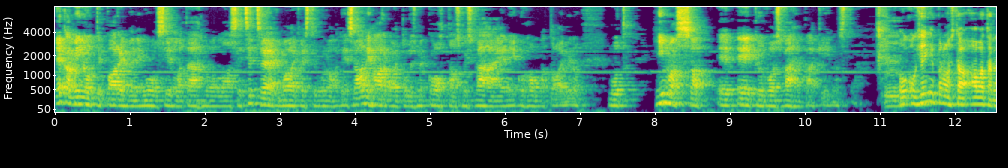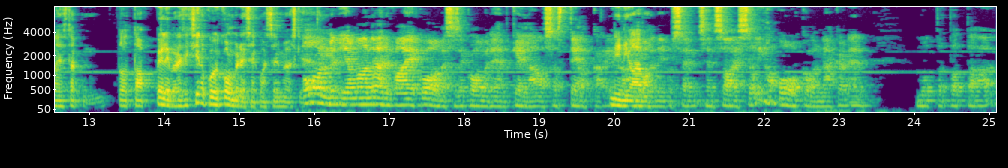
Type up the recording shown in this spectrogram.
eka minuutti pari meni mulla sillä, että äh, mulla on lasit. Sitten se, kun mä oikeasti unohdin, se ani harvoin tuli sinne kohtaus, missä vähän ei niinku homma toiminut. Mutta himassa ei, ei kyllä voisi vähempää kiinnostaa. On, onko jengi pelannut sitä Avatarin sitä tota, peliversiota? Siinä on kuin 3D-sekvensseja myöskin. On, ja mä oon nähnyt vain E3 se 3D, mutta kellään osaa sitä telkkaria. Niin, niin, aivan. Niin kuin sen, sen saisi. Se oli ihan ok näköinen. Mutta tota,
